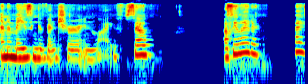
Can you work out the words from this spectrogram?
an amazing adventure in life. So I'll see you later. Bye.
